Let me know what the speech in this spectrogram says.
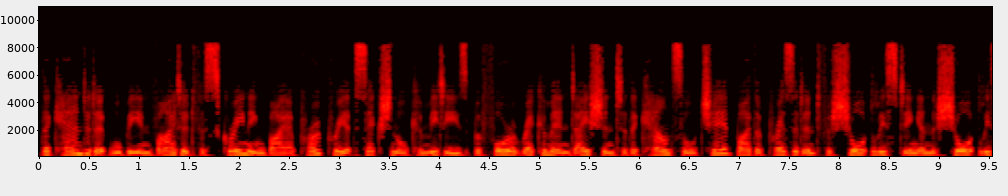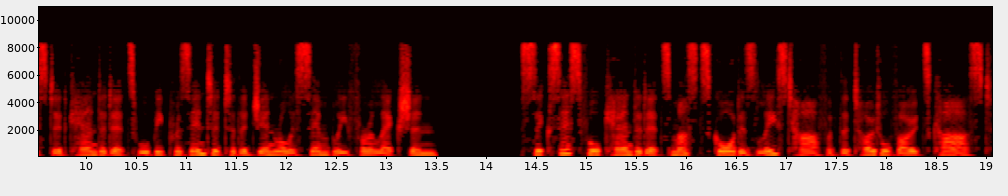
the candidate will be invited for screening by appropriate sectional committees before a recommendation to the Council chaired by the President for short-listing and the short-listed candidates will be presented to the General Assembly for election. Successful candidates must scored as least half of the total votes cast.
